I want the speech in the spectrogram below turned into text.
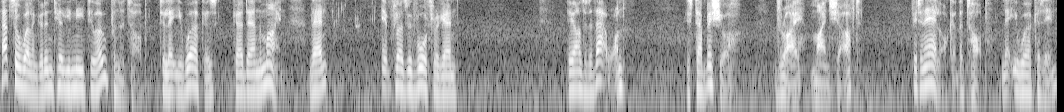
That's all well and good until you need to open the top to let your workers go down the mine. Then it floods with water again. The answer to that one establish your dry mine shaft, fit an airlock at the top, let your workers in.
